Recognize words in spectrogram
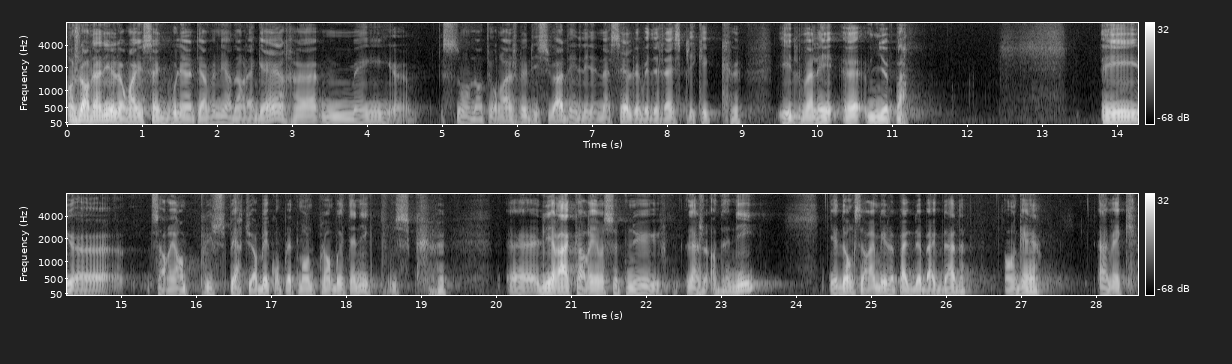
En Jordanie, le roi Hussein voulait intervenir dans la guerre, euh, mais euh, son entourage le dissuade et les Nasser lui avait déjà expliqué qu'il valait euh, mieux pas. Et ça aurait en plus perturbé complètement le plan britannique, puisque l'Irak aurait soutenu la Jordanie, et donc ça aurait mis le pacte de Bagdad en guerre avec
